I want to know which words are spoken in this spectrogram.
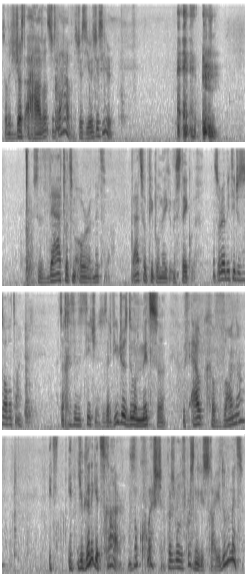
So if it's just ahava, it's just ahava. It's just here, it's just here. so that's what's ma'ora mitzvah. That's what people make a mistake with. That's what Rebbe teaches us all the time. That's what Chassidus teaches, is that if you just do a mitzvah without kavana, it's it, you're going to get schar. There's no question. Of course, you're going to get schar. You're doing the mitzvah.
